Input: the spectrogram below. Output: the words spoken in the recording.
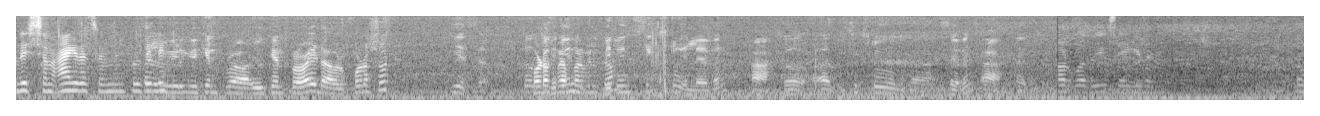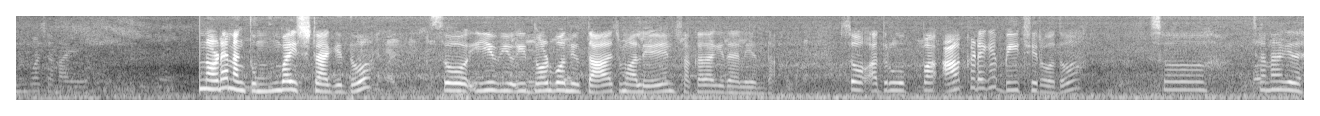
ನೋಡಿ ಎಷ್ಟು ಚೆನ್ನಾಗಿದೆ ಸ್ವಿಮ್ಮಿಂಗ್ ಪೂಲ್ ಇಲ್ಲಿ you can you can provide provide photo shoot shoot. Sir photographer will between 6 to 11. ಹಾ uh, 6 to uh, 7. Ah. ನೋಡ್ಬೋದು ವ್ಯೂಸ್ ಹೇಗಿದೆ ತುಂಬ ಚೆನ್ನಾಗಿದೆ. ನೋಡೇ ನಂಗೆ ತುಂಬ ಇಷ್ಟ ಆಗಿದ್ದು. ಸೊ ಈ ವ್ಯೂ ಇದು ನೋಡ್ಬೋದು ನೀವು ತಾಜ್ ಮಹಲ್ ಏನು ಸಕ್ಕದಾಗಿದೆ ಅಲ್ಲಿ ಅಂತ. ಸೊ ಅದ್ರ ಪ ಆ ಕಡೆಗೆ ಬೀಚ್ ಇರೋದು. ಸೊ ಚೆನ್ನಾಗಿದೆ.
